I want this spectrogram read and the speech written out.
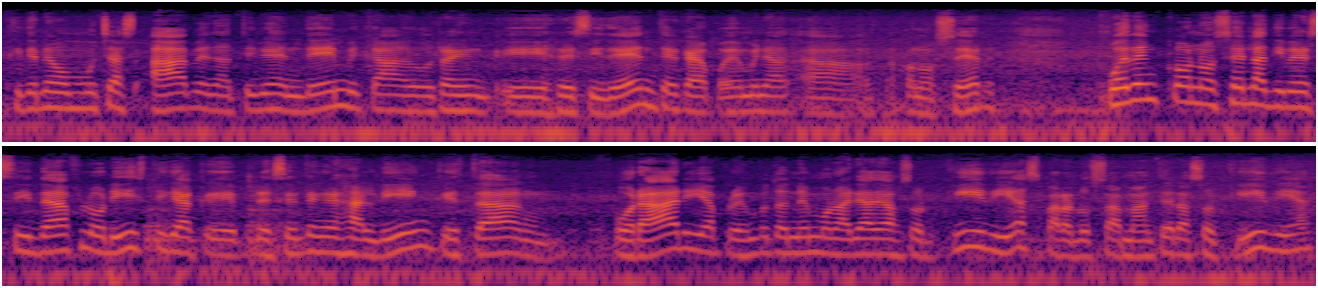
Aquí tenemos muchas aves nativas endémicas, otras eh, residentes que pueden venir a, conocer. Pueden conocer la diversidad florística que presenta en el jardín, que están por área. Por ejemplo, tenemos el área de las orquídeas para los amantes de las orquídeas.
